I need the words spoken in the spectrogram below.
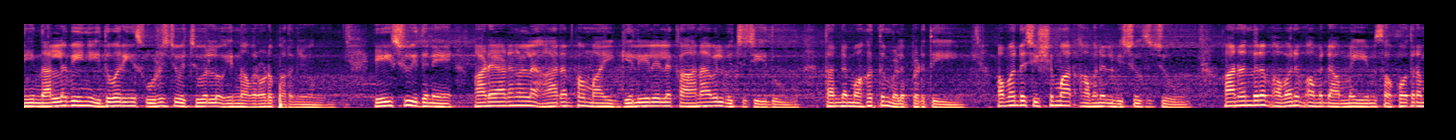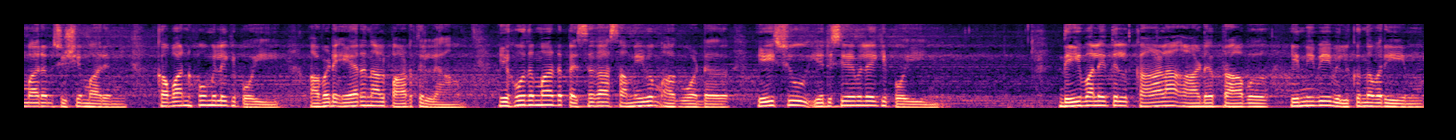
നീ നല്ല വീഞ്ഞ് ഇതുവരെയും സൂക്ഷിച്ചു വെച്ചുവല്ലോ എന്ന് അവനോട് പറഞ്ഞു. യേശു ഇതിനെ അടയാളങ്ങളുടെ ആരംഭമായി ഗലീലയിലെ കാനാവിൽ വെച്ച് ചെയ്തു. തന്റെ മഹത്വം വെളിപ്പെടുത്തി. അവന്റെ ശിഷ്യന്മാർ അവനിൽ വിശ്വസിച്ചു. അനന്തരം അവനും അവന്റെ അമ്മയും സഹോദരന്മാരും ശിഷ്യന്മാരും കവാൻഹോമിലേക്ക് പോയി. അവിടെ ഏറെ നാൾ പാടത്തില്ല. യഹൂദന്മാരുടെ പെസക സമീപം ആകുകൊണ്ട് യേശു യെരുശലേമിലേക്ക് പോയി. ദൈവാലയത്തിൽ കാള ആട് പ്രാവ് എന്നിവയെ വിൽക്കുന്നവരെയും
